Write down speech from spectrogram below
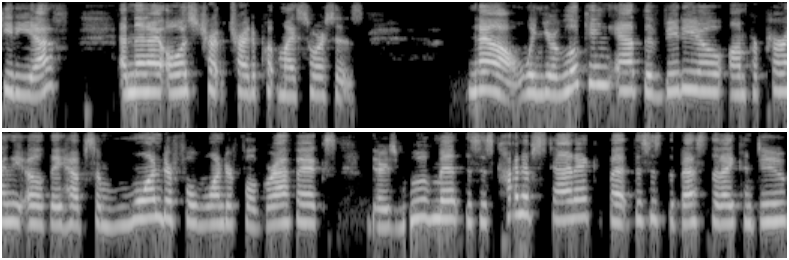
PDF, and then I always try try to put my sources. Now, when you're looking at the video on preparing the oath, they have some wonderful, wonderful graphics. There's movement. This is kind of static, but this is the best that I can do.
